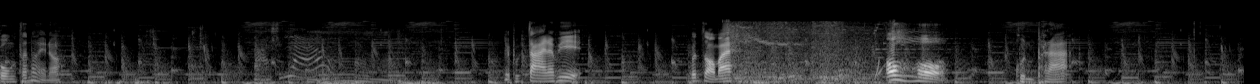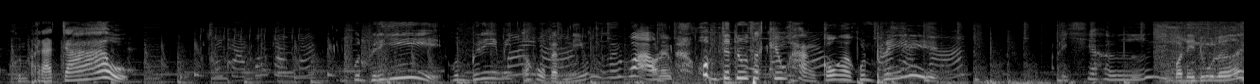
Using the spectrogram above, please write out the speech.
กงซะหน่อยเนาะตาฉันแล้วอืมอย่าเพิ่งตายนะพี่เบิ้ลสองไปโอ้โห คุณพระ คุณพระเจ้าใช้การป้องกันนะคุณพี่ คุณพี่ไม่ โอ้โห แบบนี้ไม่ว้าวเลย ผมจะดูสกิลขังกงอะ คุณพี่ ไอ้เชี่ยเฮ้ยบอได้ดูเลย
